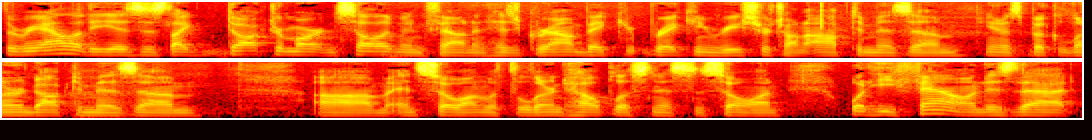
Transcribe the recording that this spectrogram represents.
the reality is is like Dr. Martin Seligman found in his groundbreaking research on optimism, you know, his book Learned Optimism, um, and so on with the learned helplessness and so on. What he found is that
